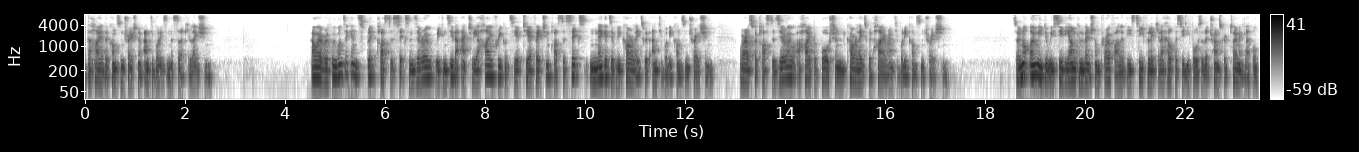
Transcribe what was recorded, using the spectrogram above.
the higher the concentration of antibodies in the circulation. However, if we once again split clusters 6 and 0, we can see that actually a high frequency of TFH in cluster 6 negatively correlates with antibody concentration, whereas for cluster 0, a high proportion correlates with higher antibody concentration. So not only do we see the unconventional profile of these T follicular helper CD4s at the transcriptomic level,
